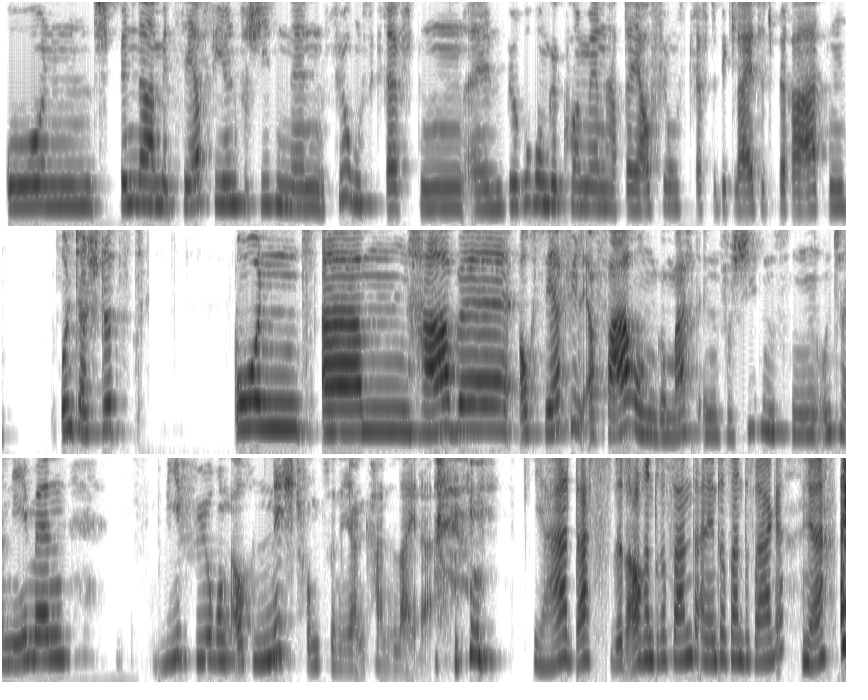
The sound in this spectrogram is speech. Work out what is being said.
und bin da mit sehr vielen verschiedenen Führungskräften in Berührung gekommen, habe da ja auch Führungskräfte begleitet, beraten, unterstützt und ähm, habe auch sehr viel Erfahrung gemacht in verschiedensten Unternehmen, wie Führung auch nicht funktionieren kann, leider. Ja, das wird auch interessant, eine interessante Frage. Ja.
